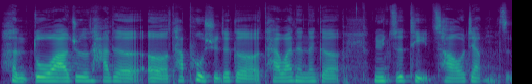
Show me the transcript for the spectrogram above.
很多啊，就是她的呃，她 push 这个台湾的那个女子体操这样子，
